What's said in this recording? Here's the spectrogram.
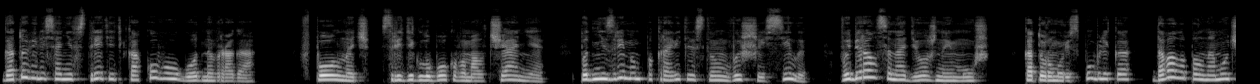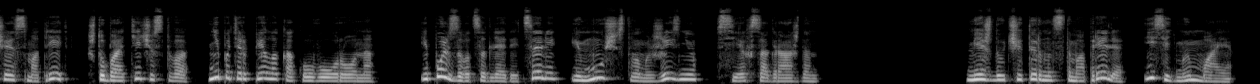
готовились они встретить какого угодно врага. В полночь, среди глубокого молчания, под незримым покровительством высшей силы, выбирался надежный муж, которому республика давала полномочия смотреть, чтобы Отечество не потерпело какого урона, и пользоваться для этой цели имуществом и жизнью всех сограждан. Между 14 апреля и 7 мая.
